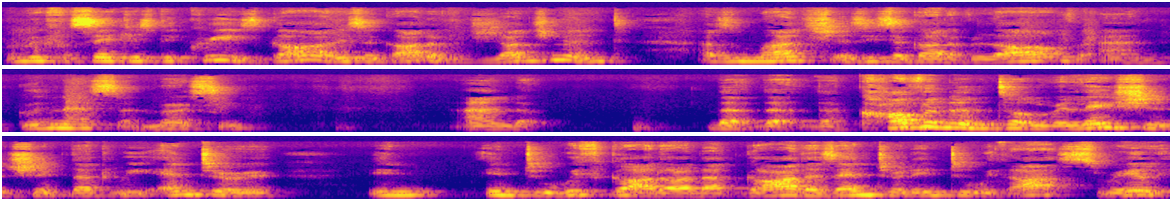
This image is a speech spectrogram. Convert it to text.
when we forsake His decrees. God is a God of judgment as much as He's a God of love and goodness and mercy and the, the, the covenantal relationship that we enter in, into with God or that God has entered into with us really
